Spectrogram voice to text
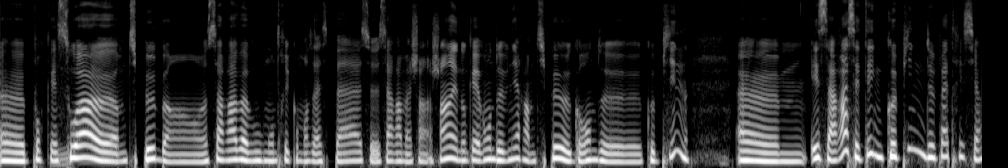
Euh, pour qu'elle Mhm. soit euh, un petit peu, ben, Sarah va vous montrer comment ça se passe, euh, Sarah machin machin, et donc elles vont devenir un petit peu grandes copines. Et Sarah, c'était une copine de Patricia.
